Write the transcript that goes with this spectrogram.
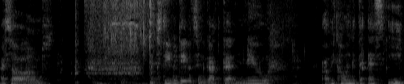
I saw um, Steven Davidson got that new, are they calling it the SE?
